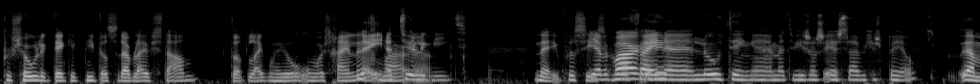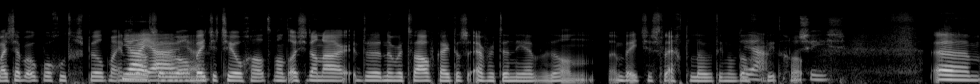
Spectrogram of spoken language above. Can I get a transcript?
persoonlijk denk ik niet dat ze daar blijven staan. Dat lijkt me heel onwaarschijnlijk. Nee, maar, natuurlijk niet. Nee, precies. Die hebben maar gewoon fijne loting met wie ze als eerste hebben gespeeld. Ja, maar ze hebben ook wel goed gespeeld. Maar Ja, inderdaad, ze ja, hebben wel ja. een beetje chill gehad. Want als je dan naar de nummer 12 kijkt, dat is Everton. Die hebben dan een beetje slechte loting op dat ja, gebied gehad. precies. Ehm,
